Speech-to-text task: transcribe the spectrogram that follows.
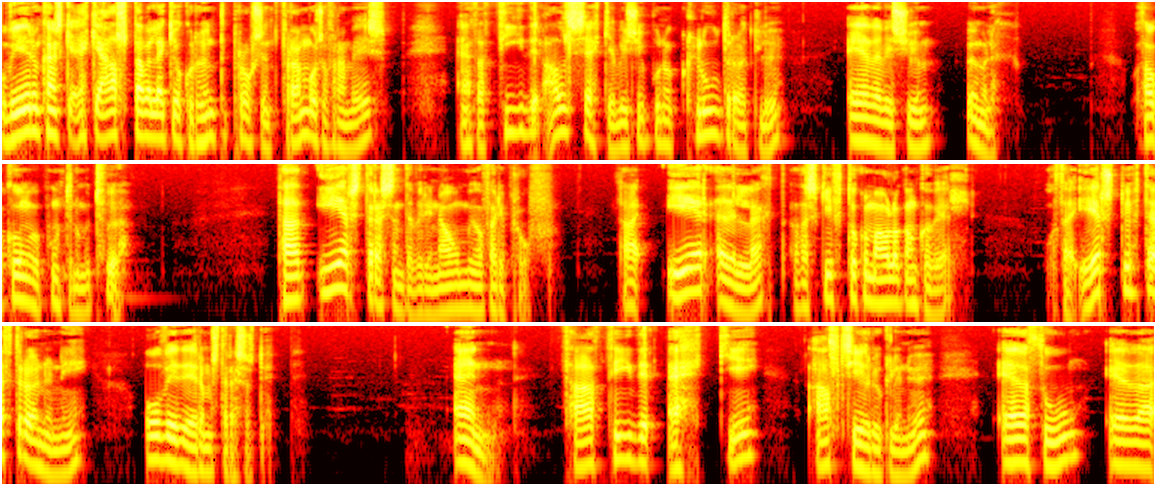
Og við erum kannski ekki alltaf að leggja okkur 100% fram og svo framvegis en það þýðir alls ekki að við séum búin að klúdra öllu eða við séum ömuleg. Og þá komum við á punktu nummið tvö. Það er stressand að vera í námi og fara í próf. Það er eðlilegt að það skipt okkur mála ganga vel og það er stutt eftir önunni og við erum að stressast upp. En það þýðir ekki allt séu ruglunu eða þú eða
